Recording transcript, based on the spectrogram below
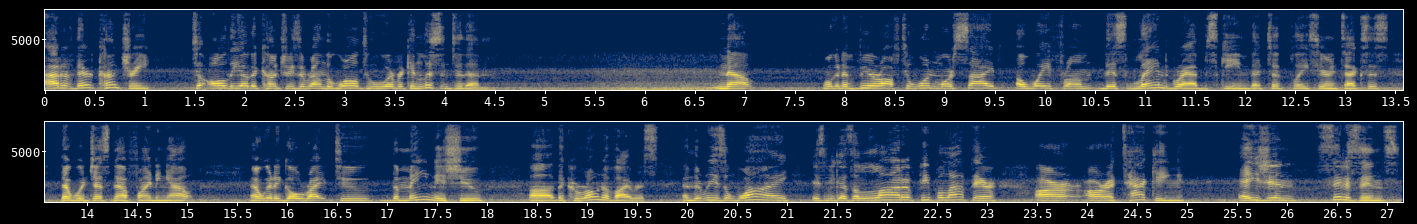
out of their country to all the other countries around the world, to whoever can listen to them. Now, we're going to veer off to one more side away from this land grab scheme that took place here in Texas that we're just now finding out. And we're going to go right to the main issue uh, the coronavirus. And the reason why is because a lot of people out there are, are attacking Asian citizens,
